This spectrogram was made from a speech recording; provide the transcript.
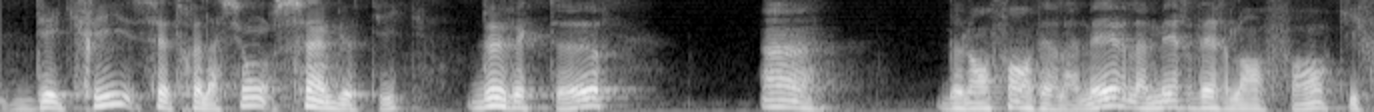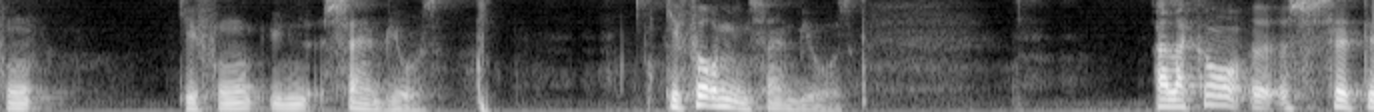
décrit cette relation symbiotique, deux vecteurs, un de l'enfant vers la mère, la mère vers l'enfant, qui font, qui font une symbiose, qui forment une symbiose. À Lacan, euh, cette,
